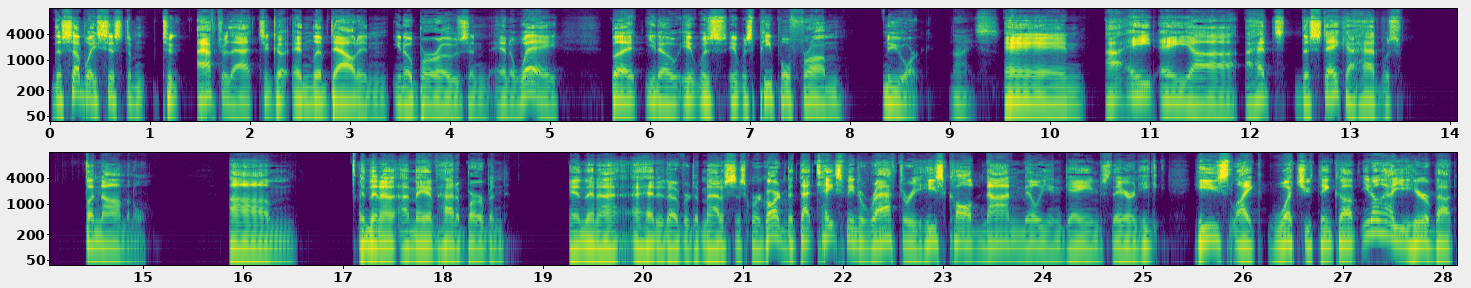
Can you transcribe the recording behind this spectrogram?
the subway system to after that to go and lived out in you know boroughs and and away, but you know it was it was people from New York, nice. and I ate a uh, I had the steak I had was phenomenal, um, and then I, I may have had a bourbon. And then I, I headed over to Madison Square Garden, but that takes me to Raftery. He's called nine million games there, and he he's like what you think of. You know how you hear about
